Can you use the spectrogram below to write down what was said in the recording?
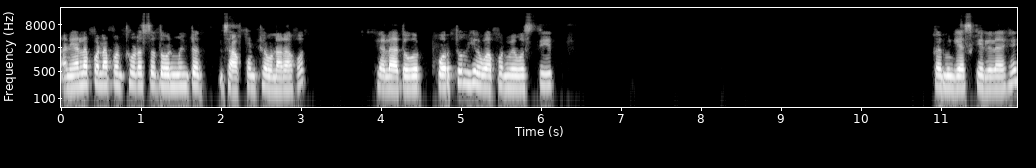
आणि याला पण आपण थोडस दोन मिनिटं झाकून ठेवणार आहोत. याला दोघं परतून घेऊ आपण व्यवस्थित. कमी गॅस केलेला आहे.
